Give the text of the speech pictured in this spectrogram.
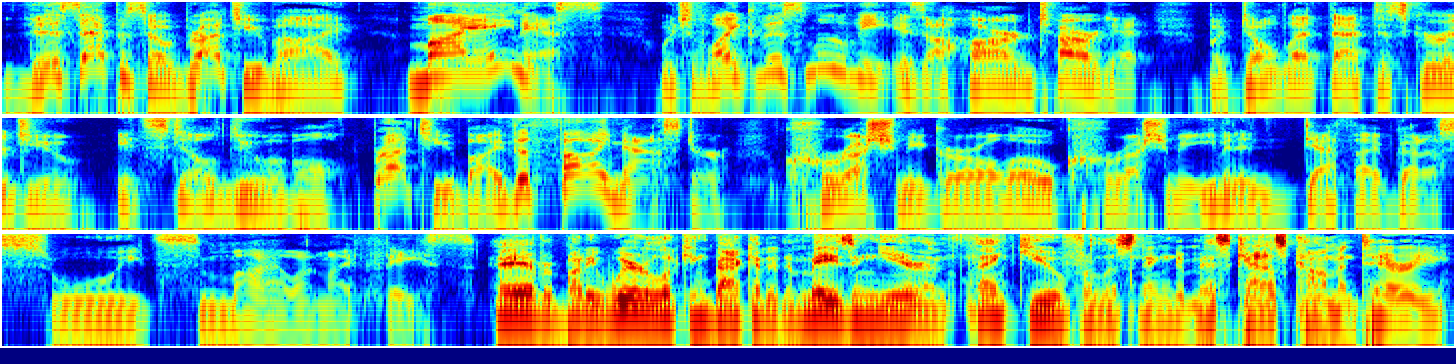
This episode brought to you by My Anus, which, like this movie, is a hard target. But don't let that discourage you. It's still doable. Brought to you by The Thigh Master. Crush me, girl. Oh, crush me. Even in death, I've got a sweet smile on my face. Hey, everybody, we're looking back at an amazing year, and thank you for listening to Miscast Commentary.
